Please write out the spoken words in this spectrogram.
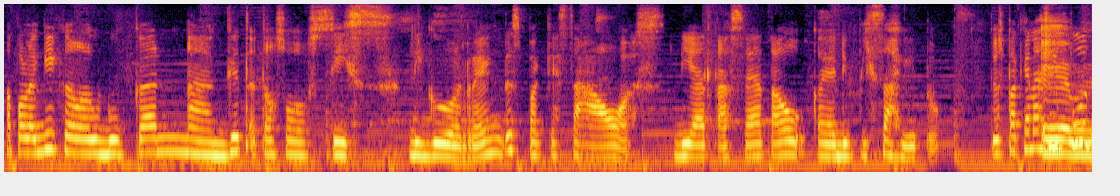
apalagi kalau bukan nugget atau sosis digoreng terus pakai saus di atasnya atau kayak dipisah gitu terus pakai nasi Iya, putih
